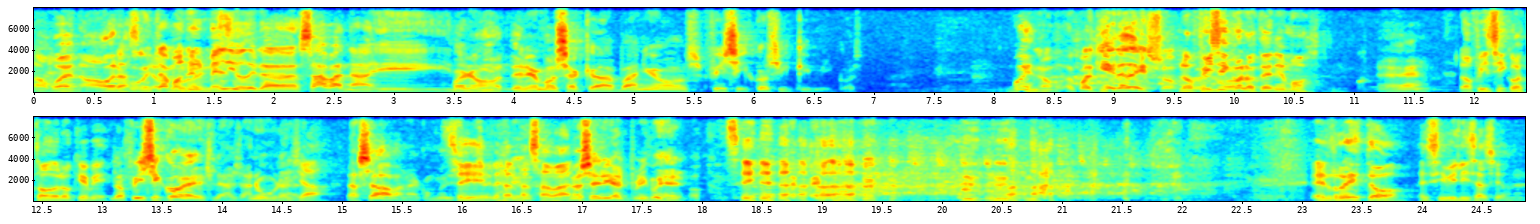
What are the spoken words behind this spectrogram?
No, bueno, ahora Porque estamos en el medio de la sábana y... bueno, y- tenemos acá baños físicos y químicos. bueno, cualquiera de esos. Lo físico lo tenemos. ¿eh? Lo físico es todo lo que ve. Lo físico es la llanura, Ya. la sábana, como dice Sí, el señor. la- la sabana. No sería el primero. Sí. El resto es civilización.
